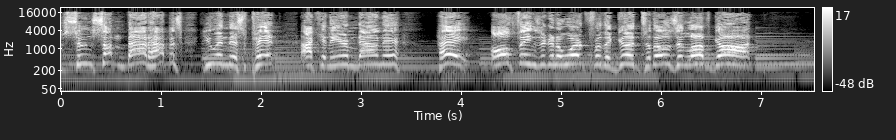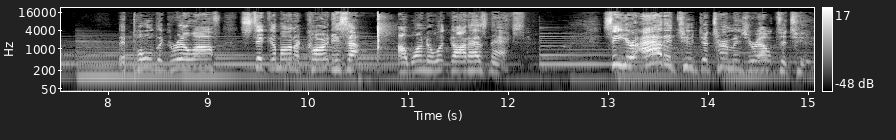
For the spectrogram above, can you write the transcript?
soon something bad happens, you in this pit, I can hear him down there. Hey, all things are going to work for the good to those that love God. They pull the grill off, stick him on a cart, and he said, I wonder what God has next. See, your attitude determines your altitude.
